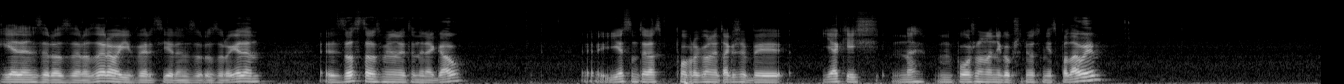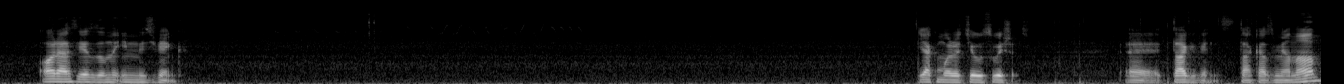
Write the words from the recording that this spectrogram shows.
1.0.0.0 i w wersji 1.0.0.1 yy, został zmieniony ten regał. Yy, Jest on teraz poprawiony tak, żeby jakieś na, położone na niego przedmioty nie spadały. Oraz jest dodany inny dźwięk. Jak możecie usłyszeć. E, tak więc, taka zmiana.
